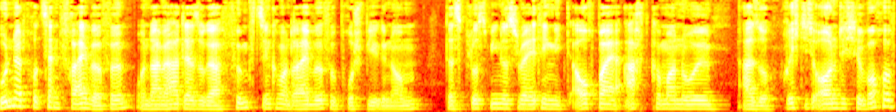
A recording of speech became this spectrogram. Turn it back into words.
100% Freiwürfe und dabei hat er sogar 15,3 Würfe pro Spiel genommen. Das Plus-Minus-Rating liegt auch bei 8,0. Also richtig ordentliche Woche.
